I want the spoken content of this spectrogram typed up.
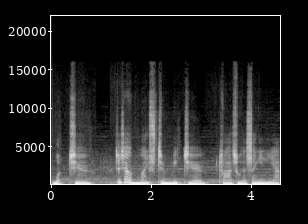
what you，就像 Nice to meet you 发出的声音一样。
